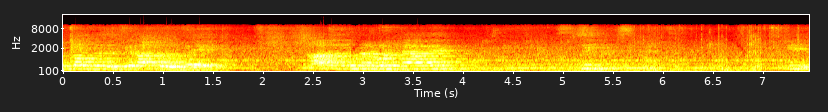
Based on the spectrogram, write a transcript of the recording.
لفظ في إيه سيكنس كده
